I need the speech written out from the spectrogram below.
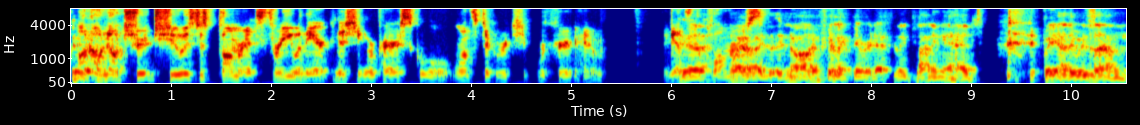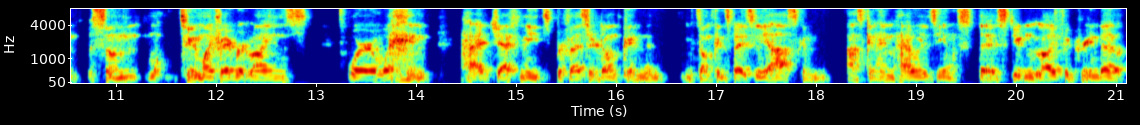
yeah. Oh no, no, true. Two is just plumber. It's three when the air conditioning repair school wants to rec- recruit him against the plumbers. Well, I, no, I feel like they were definitely planning ahead. but yeah, there was um some two of my favorite lines were when uh, Jeff meets Professor Duncan and Duncan's basically asking asking him how is you know the student life at Greendale,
